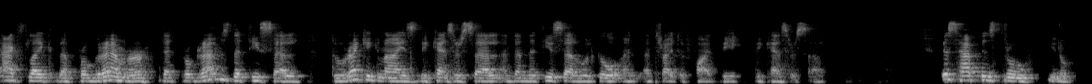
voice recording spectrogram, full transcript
acts like the programmer that programs the T cell to recognize the cancer cell, and then the T cell will go and, and try to fight the, the cancer cell. This happens through, you know,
